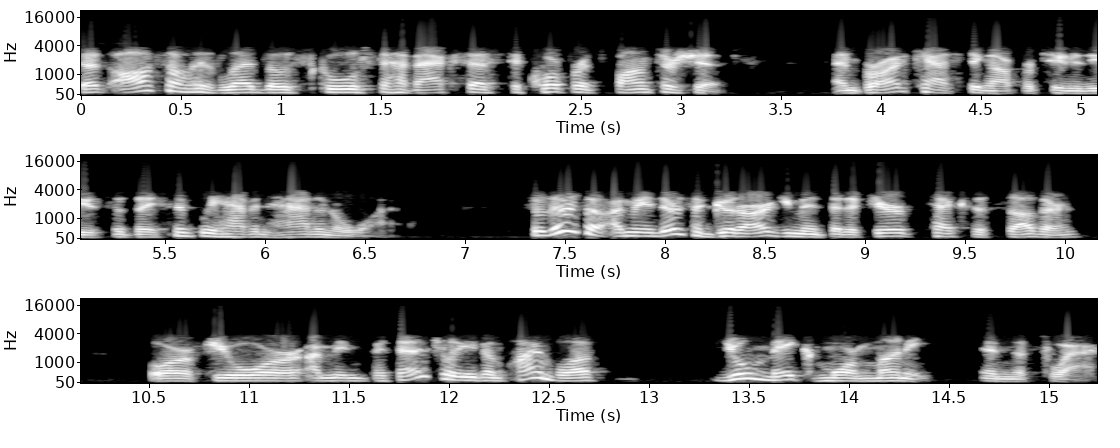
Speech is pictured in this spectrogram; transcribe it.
that also has led those schools to have access to corporate sponsorships and broadcasting opportunities that they simply haven't had in a while. So there's a, I mean, there's a good argument that if you're Texas Southern or if you're, I mean, potentially even Pine Bluff, you'll make more money in the SWAC,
